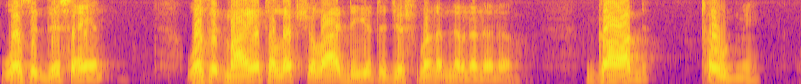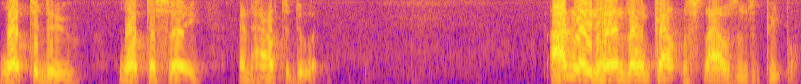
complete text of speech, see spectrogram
Was it this hand? Was it my intellectual idea to just run up? No, no, no, no. God told me what to do, what to say, and how to do it. I've laid hands on countless thousands of people.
